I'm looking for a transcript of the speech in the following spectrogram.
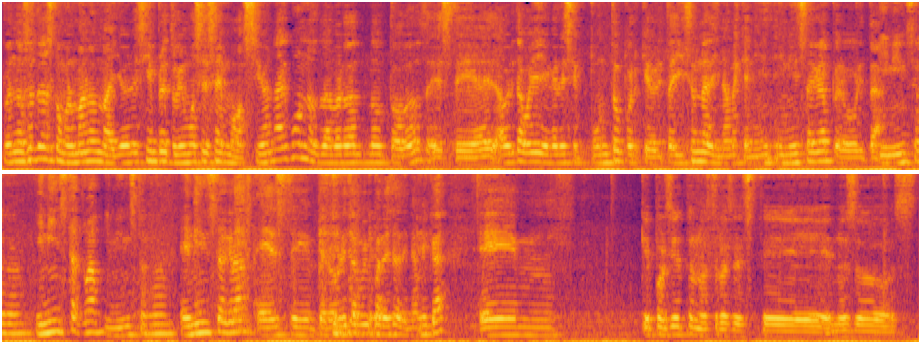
pues nosotros como hermanos mayores siempre tuvimos esa emoción, algunos, la verdad, no todos. Este, ahorita voy a llegar a ese punto porque ahorita hice una dinámica en, en Instagram, pero ahorita En Instagram. en Instagram, En Instagram. en Instagram, este, pero ahorita voy para esa dinámica. Em, Que por cierto nuestros este nuestros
